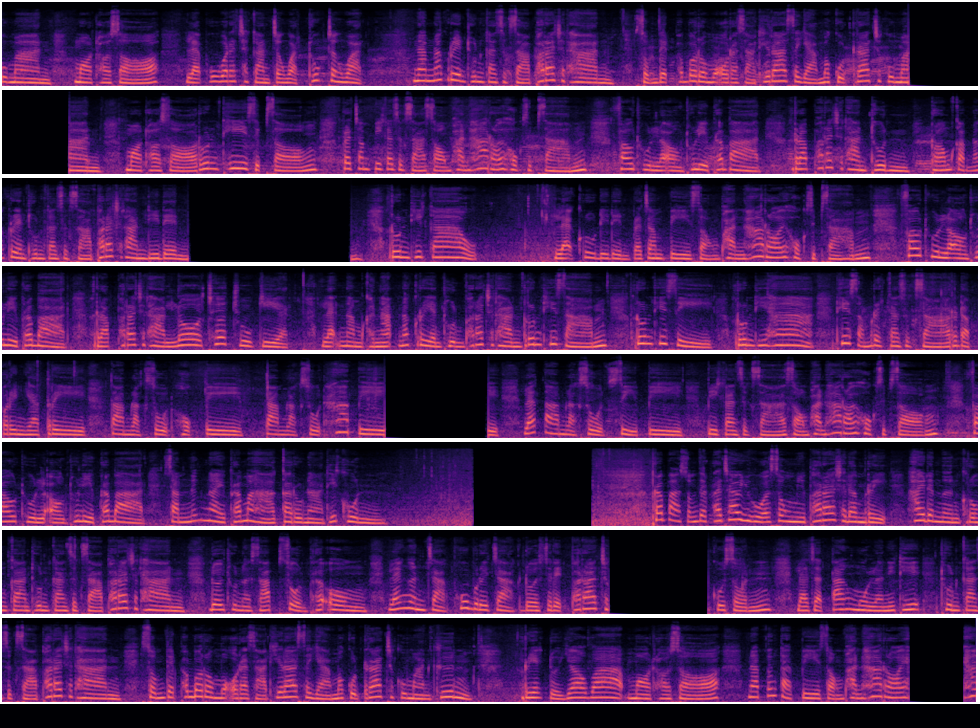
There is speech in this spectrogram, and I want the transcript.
กุมาร มทศ และผู้ว่าราชการจังหวัดทุกจังหวัด นำนักเรียนทุนการศึกษาพระราชทาน สมเด็จพระบรมโอรสาธิราชสยามกุฎราชกุมารมทศรุ่นที่ 12 ประจำปีการศึกษา 2563 เฝ้าทุนละอองธุลีพระบาท รับพระราชทานทุน พร้อมกับนักเรียนทุนการศึกษาพระราชทานดีเด่น รุ่นที่ 9 และครูดีเด่นประจำปี 2563 เฝ้าทุนละอองธุลีพระบาท รับพระราชทานโล่เชิดชูเกียรติ และนำคณะนักเรียนทุนพระราชทานรุ่นที่ 3 รุ่นที่ 4 รุ่นที่ 5 ที่สำเร็จการศึกษาระดับปริญญาตรี ตามหลักสูตร 6 ปี ตามหลักสูตร 5 ปีและตามหลักสูตร 4 ปี ปีการศึกษา 2562 เฝ้าทูลละอองธุลีพระบาท สำนึกในพระมหากรุณาธิคุณ ระบาทสมเด็จพระเจ้าอยู่หัวทรงมีพระราชดำริ ให้ดำเนินโครงการทุนการศึกษาพระราชทาน โดยทุนทรัพย์ส่วนพระองค์ และเงินจากผู้บริจาคโดยเสด็จพระราชกุศล และจัดตั้งมูลนิธิทุนการศึกษาพระราชทาน สมเด็จพระบรมโอรสาธิราชสยามกุฎราชกุมารขึ้น เรียกโดยย่อว่ามทศนับตั้งแต่ปี 2500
